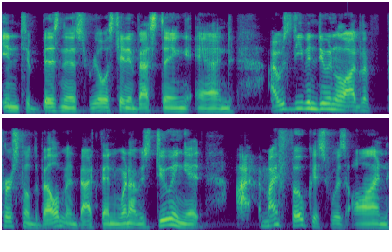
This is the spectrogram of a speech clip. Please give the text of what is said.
into business, real estate investing, and I wasn't even doing a lot of personal development back then. When I was doing it, I, my focus was on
